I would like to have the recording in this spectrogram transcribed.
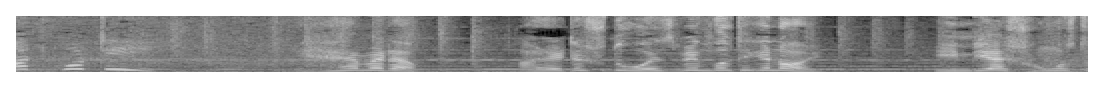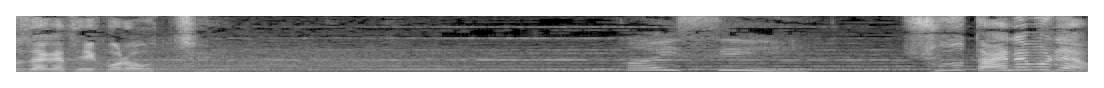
আট কোটি। হ্যাঁ ম্যাডাম। আর এটা শুধু ওয়েস্ট বেঙ্গল থেকে নয় ইন্ডিয়ার সমস্ত জায়গা থেকে করা হচ্ছে। I C. শুধু তাই না ম্যাডাম?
